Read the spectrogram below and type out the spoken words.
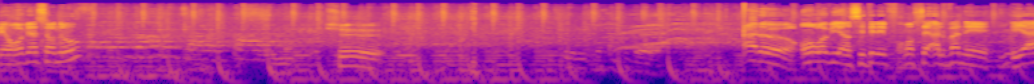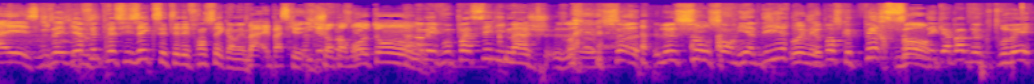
Allez, on revient sur nous. Je... Alors, on revient. C'était les Français Alvan et, qui Vous avez bien fait de préciser que c'était des Français quand même. Bah, parce qu'ils chantent en pense que- breton. Non, non, mais vous passez l'image, euh, sans- le son sans rien dire. Je pense que personne Bon. n'est capable de trouver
